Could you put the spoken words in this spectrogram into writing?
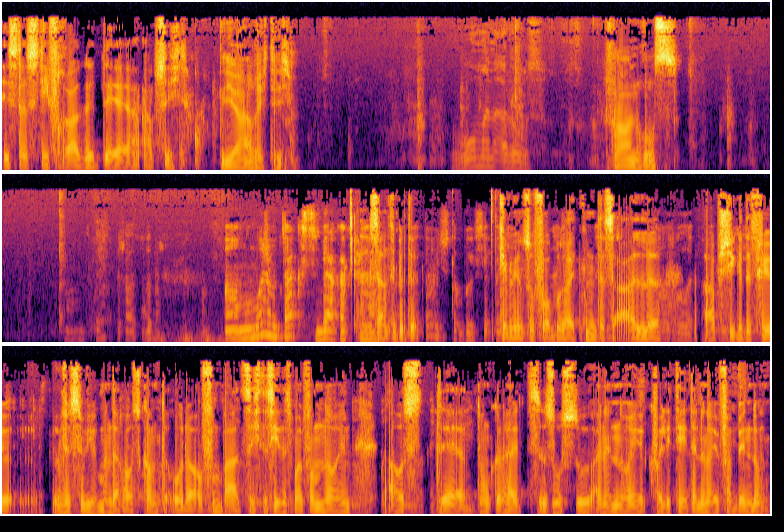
ist das die Frage der Absicht? Ja, richtig. Frau Russ. Sagen Sie bitte, können wir uns so vorbereiten, dass alle Abstiege, dass wir wissen, wie man da rauskommt? Oder offenbart sich das jedes Mal vom Neuen? Aus der Dunkelheit suchst du eine neue Qualität, eine neue Verbindung.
